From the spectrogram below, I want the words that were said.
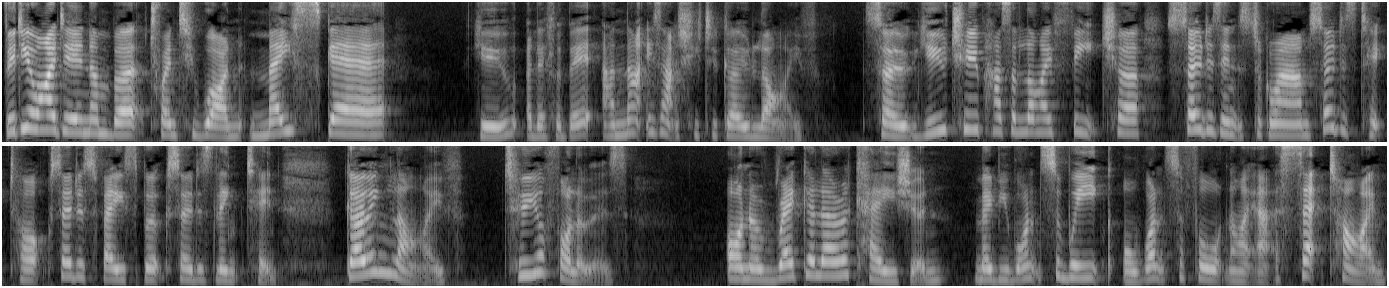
Video idea number 21 may scare you a little bit, and that is actually to go live. So, YouTube has a live feature, so does Instagram, so does TikTok, so does Facebook, so does LinkedIn. Going live to your followers on a regular occasion, maybe once a week or once a fortnight at a set time,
